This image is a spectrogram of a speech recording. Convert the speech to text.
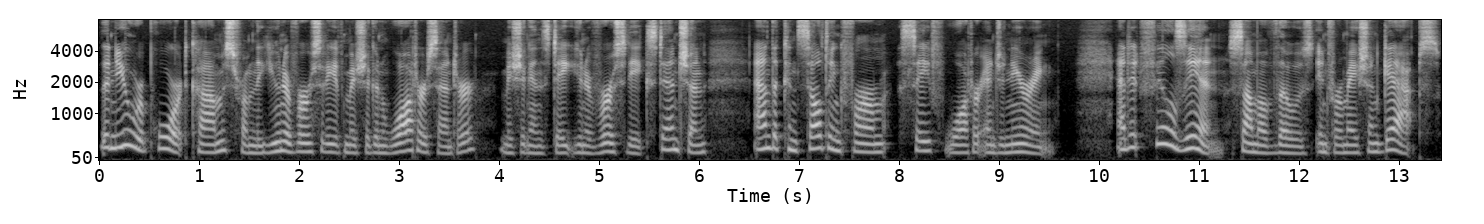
The new report comes from the University of Michigan Water Center, Michigan State University Extension, and the consulting firm Safe Water Engineering. and it fills in some of those information gaps.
